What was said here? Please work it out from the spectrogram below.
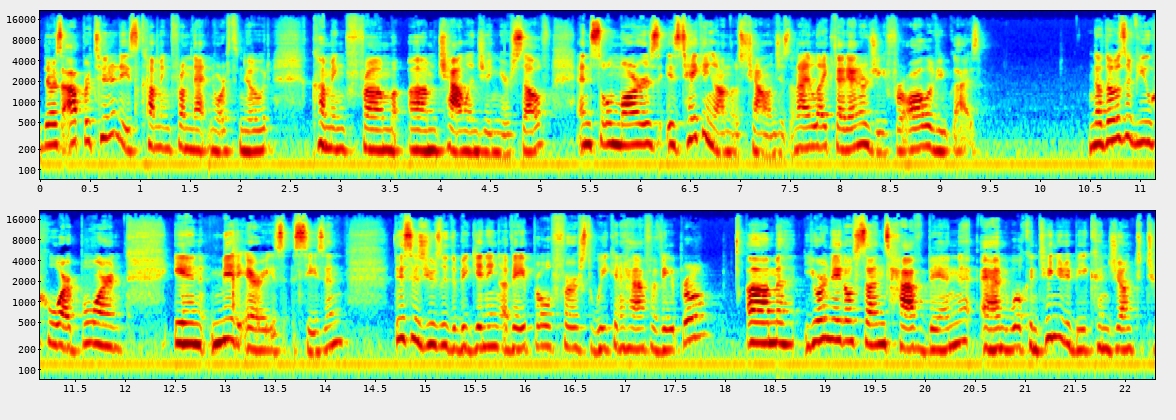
there's opportunities coming from that north node coming from um, challenging yourself and so mars is taking on those challenges and i like that energy for all of you guys now those of you who are born in mid aries season this is usually the beginning of april first week and a half of april um, your natal suns have been and will continue to be conjunct to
